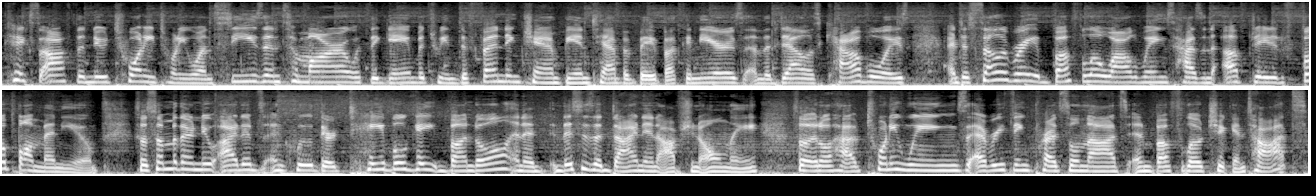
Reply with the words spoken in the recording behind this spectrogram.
kicks off the new 2021 season tomorrow with the game between defending champion Tampa Bay Buccaneers and the Dallas Cowboys. And to celebrate, Buffalo Wild Wings has an updated football menu. So some of their new items include their Tablegate bundle, and a, this is a dine-in option only. So it'll have 20 wings, everything pretzel knots, and buffalo chicken tots.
